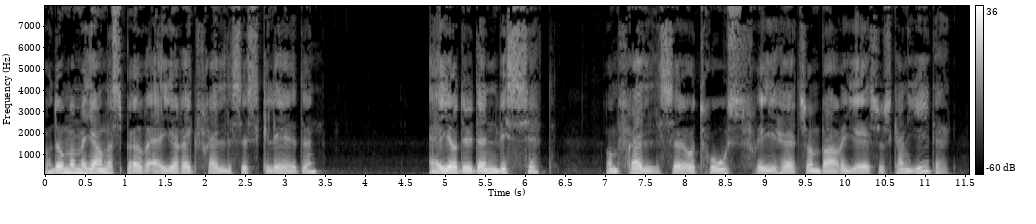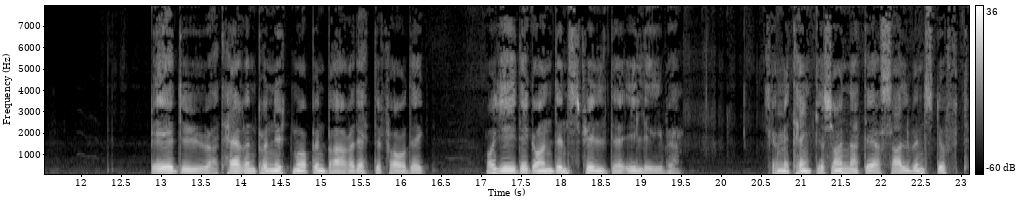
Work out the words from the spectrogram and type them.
Og da må vi gjerne spørre, eier jeg frelsesgleden? Eier du den visshet om frelse og trosfrihet som bare Jesus kan gi deg. Be du at Herren på nytt må åpenbare dette for deg og gi deg Åndens fylde i livet. Skal vi tenke sånn at det er salvens duft?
